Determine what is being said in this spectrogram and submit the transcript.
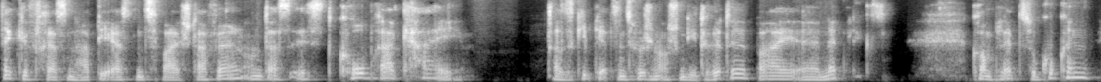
weggefressen habe, die ersten zwei Staffeln, und das ist Cobra Kai. Also es gibt jetzt inzwischen auch schon die dritte bei äh, Netflix, komplett zu gucken.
